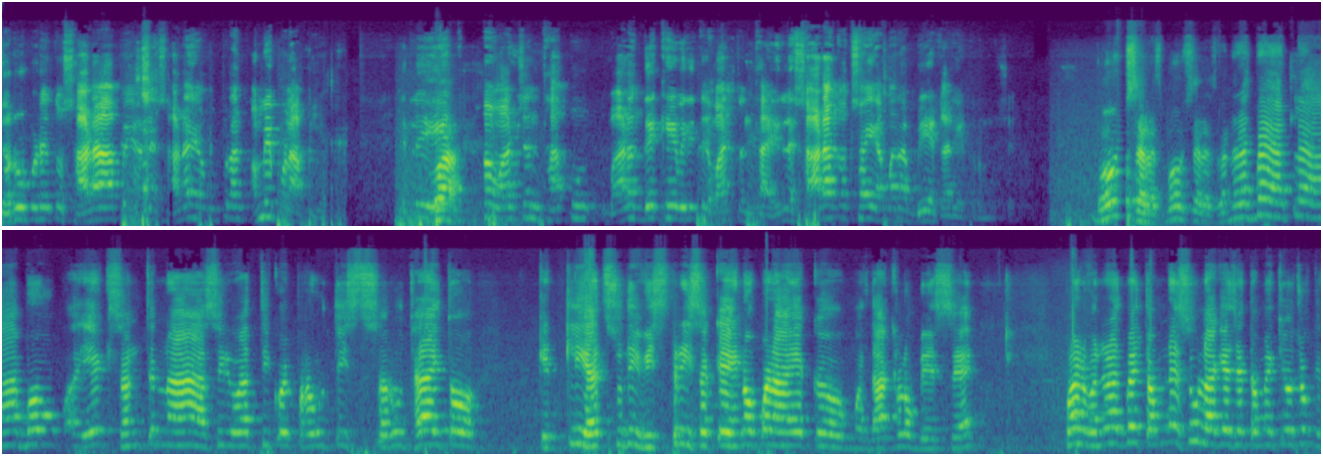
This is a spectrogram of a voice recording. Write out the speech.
જરૂર પડે તો શાળા આપે અને શાળા ઉપરાંત અમે પણ આપીએ. એટલે વાંચન થતું બાળક દેખે એવી રીતે વાંચન થાય. એટલે શાળા કક્ષાએ અમારા બે કાર્યક્રમો છે. બહુ સરસ બહુ સરસ. વનરાજભાઈ એટલે આ બહુ એક સંતના આશીર્વાદથી કોઈ પ્રવૃત્તિ શરૂ થાય તો કેટલી હદ સુધી વિસ્તરી શકે એનો પણ આ એક દાખલો બેસશે. પણ વનરાજભાઈ, તમને શું લાગે છે? તમે કહો છો કે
